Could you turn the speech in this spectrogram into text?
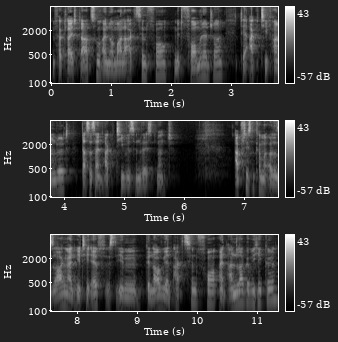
Im Vergleich dazu ein normaler Aktienfonds mit Fondsmanager, der aktiv handelt, das ist ein aktives Investment. Abschließend kann man also sagen, ein ETF ist eben genau wie ein Aktienfonds ein Anlagevehikel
